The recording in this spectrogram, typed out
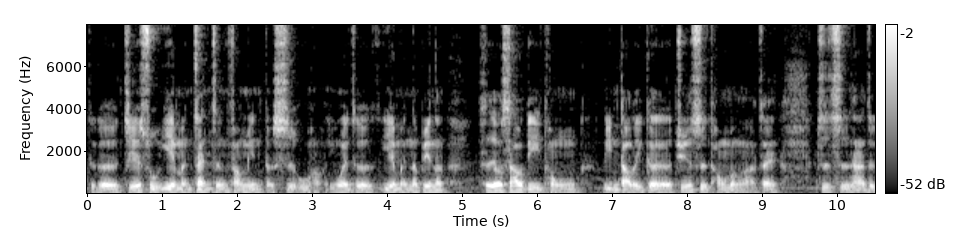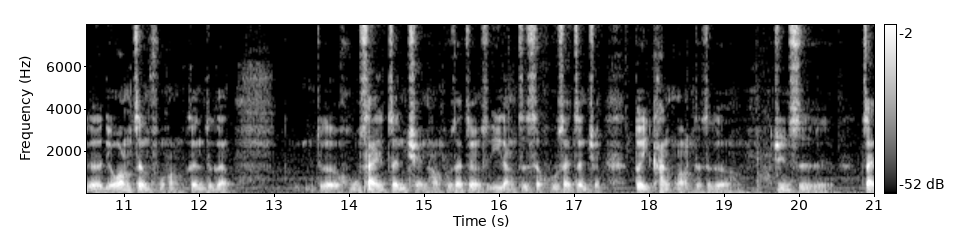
这个结束也门战争方面的事务哈。因为这个也门那边呢是由沙地统领导的一个军事同盟啊，在支持他这个流亡政府哈，跟这个。这个胡塞政权哈，胡塞政权是伊朗支持胡塞政权对抗哦的这个军事战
